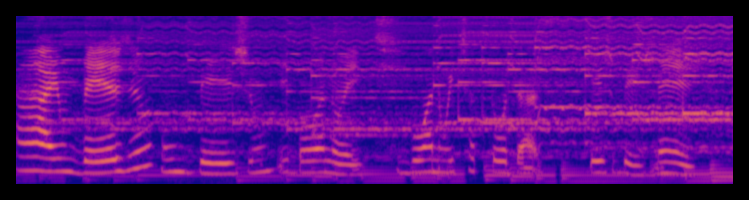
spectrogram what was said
Ai, um beijo Um beijo. e boa noite. Boa noite a todas. Beijo, beijo. Beijo.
